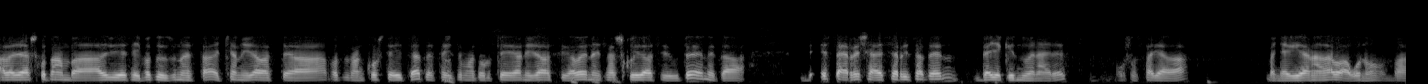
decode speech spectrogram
Hala ere askotan, ba, adibidez, aipatu duzuna ez da, etxan irabaztea batzutan koste ditzat, ez da izan bat urtean irabazi gabe, nahiz asko irabazi duten, eta ez da erresa ezer izaten, behaiekin duena ere ez, oso zaila da. Baina gidana da, ba, bueno, ba,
